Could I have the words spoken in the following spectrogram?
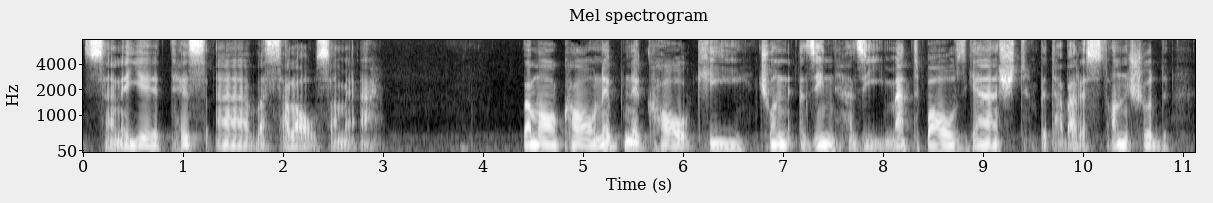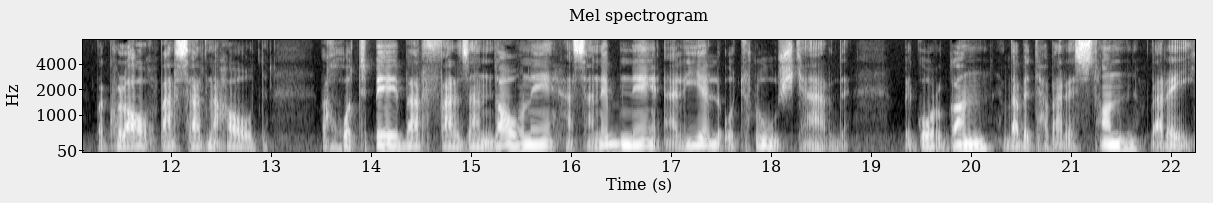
سنه تسع و سلاسمعه و ماکان ابن کاکی چون از این هزیمت بازگشت به تبرستان شد و کلاه بر سر نهاد و خطبه بر فرزندان حسن ابن علی الاتروش کرد به گرگان و به تبرستان و ری.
